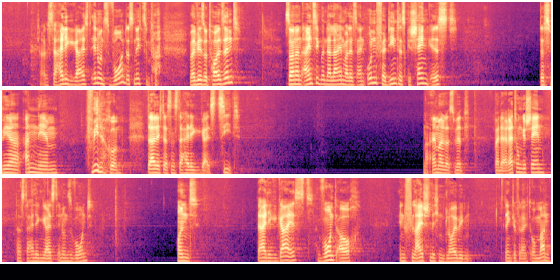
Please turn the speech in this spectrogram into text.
Dass der Heilige Geist in uns wohnt, ist nicht, weil wir so toll sind, sondern einzig und allein, weil es ein unverdientes Geschenk ist, das wir annehmen, wiederum dadurch, dass uns der Heilige Geist zieht. Noch einmal, das wird bei der Errettung geschehen, dass der Heilige Geist in uns wohnt. Und der Heilige Geist wohnt auch in fleischlichen Gläubigen. Jetzt denkt ihr vielleicht, oh Mann,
